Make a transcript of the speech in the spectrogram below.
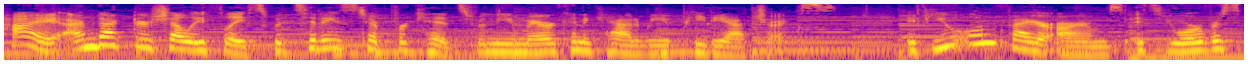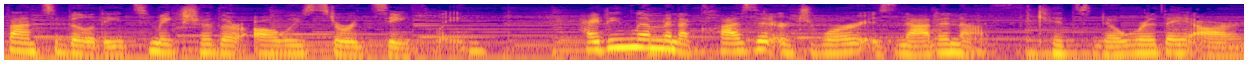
Hi, I'm Dr. Shelly Flais with today's tip for kids from the American Academy of Pediatrics. If you own firearms, it's your responsibility to make sure they're always stored safely. Hiding them in a closet or drawer is not enough. Kids know where they are.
